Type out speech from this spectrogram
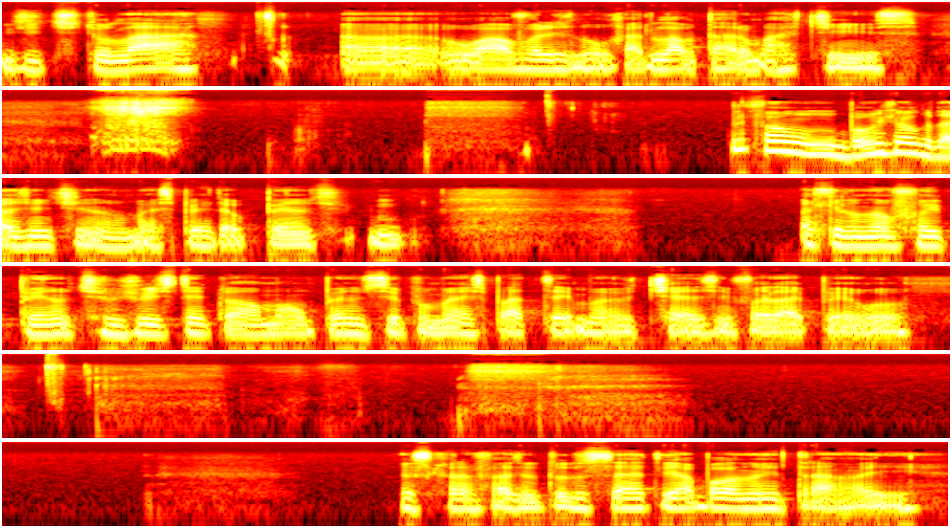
de titular, uh, o Álvares no lugar do Lautaro Martins. Foi um bom jogo da Argentina, mas perdeu o pênalti. Aquilo não foi pênalti, o juiz tentou arrumar um pênalti pro Messi bater, mas o Chesney foi lá e pegou. Os caras faziam tudo certo e a bola não entrava aí.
